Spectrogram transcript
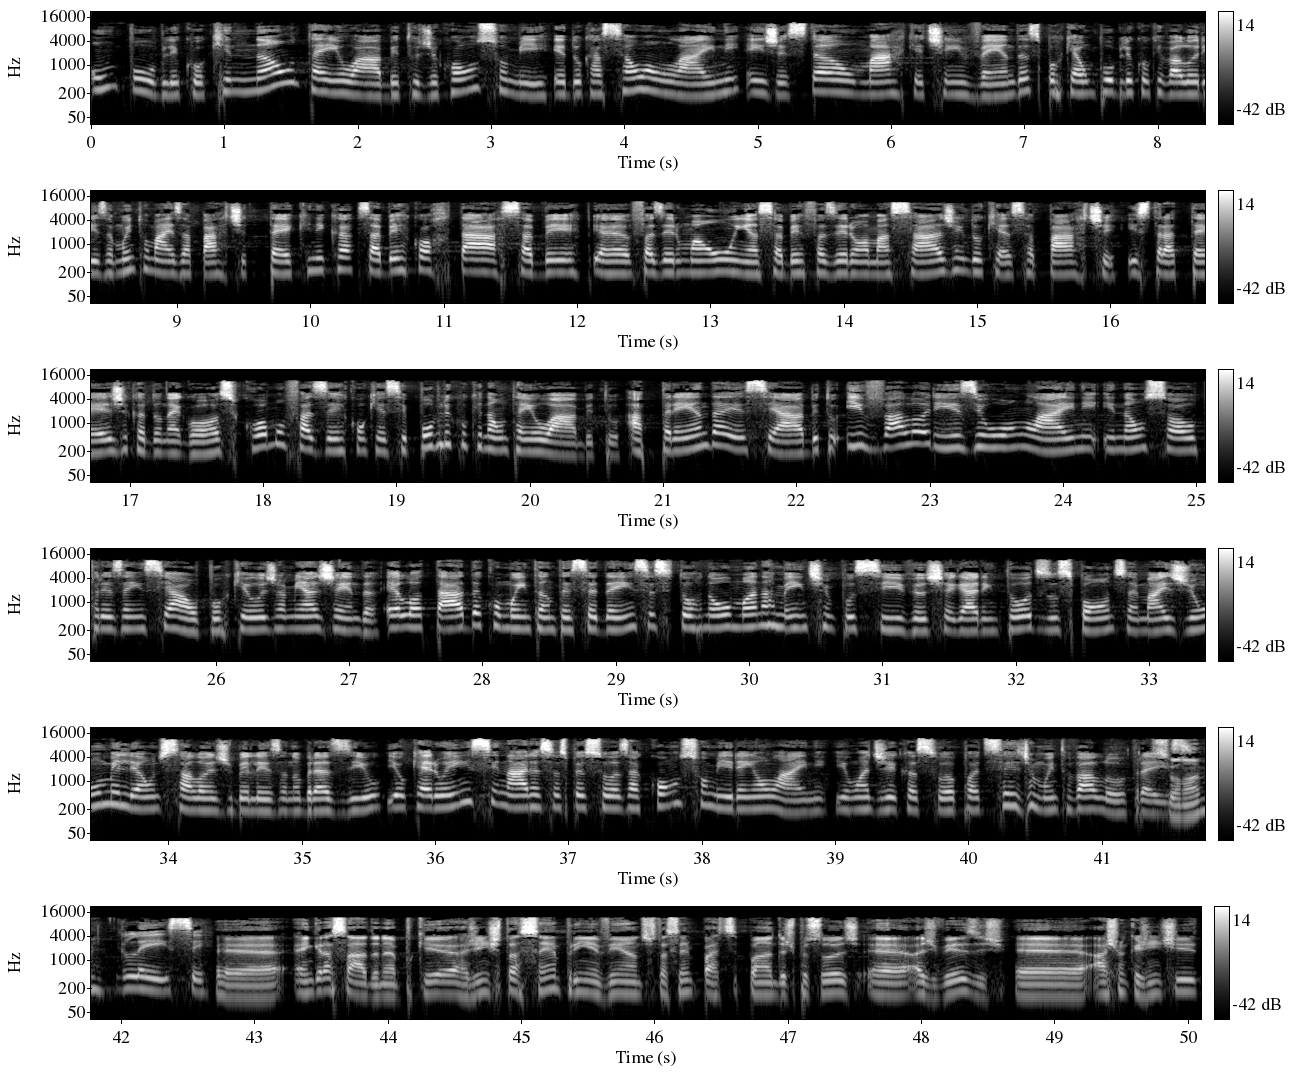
um público que não tem o hábito de consumir educação online em gestão, marketing venda vendas, porque é um público que valoriza muito mais a parte técnica, saber cortar, saber é, fazer uma unha, saber fazer uma massagem, do que essa parte estratégica do negócio. Como fazer com que esse público que não tem o hábito aprenda esse hábito e valorize o online e não só o presencial, porque hoje a minha agenda é lotada com muita antecedência, se tornou humanamente impossível chegar em todos os pontos, é mais de um milhão de salões de beleza no Brasil, e eu quero ensinar essas pessoas a consumirem online. E uma dica sua pode ser de muito valor para isso. Seu nome? Gleice. É, é engraçado, né? Porque a gente está sempre em eventos, está sempre participando, as pessoas, é, às vezes, é, acham que a gente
